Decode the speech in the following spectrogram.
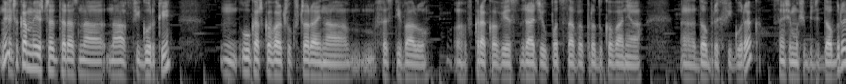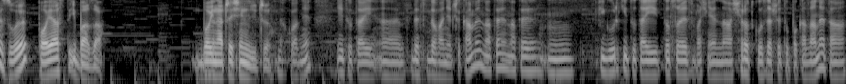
No i Tak. czekamy jeszcze teraz na, na figurki. Mm, Łukasz Kowalczuk wczoraj na festiwalu w Krakowie zdradził podstawę produkowania e, dobrych figurek. W sensie musi być dobry, zły, pojazd i baza. Bo Tak. inaczej się nie liczy. Dokładnie. I tutaj e, zdecydowanie czekamy na te, na te mm, figurki. Tutaj to, co jest właśnie na środku zeszytu pokazane, ta,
